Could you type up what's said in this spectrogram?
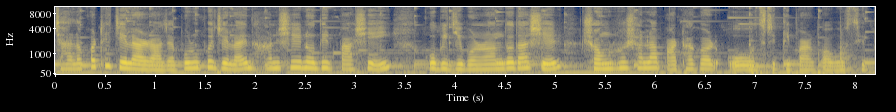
ঝালকাঠি জেলার রাজাপুর উপজেলায় ধানসিঁড়ি নদীর পাশেই কবি জীবনানন্দ দাশের সংগ্রহশালা পাঠাগার ও স্মৃতি পার্ক অবস্থিত।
